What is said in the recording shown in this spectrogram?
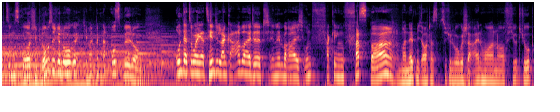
Beziehungscoach, Diplompsychologe, jemand mit einer Ausbildung und hat sogar jahrzehntelang gearbeitet in dem Bereich und fucking fassbar. Man nennt mich auch das psychologische Einhorn auf YouTube.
